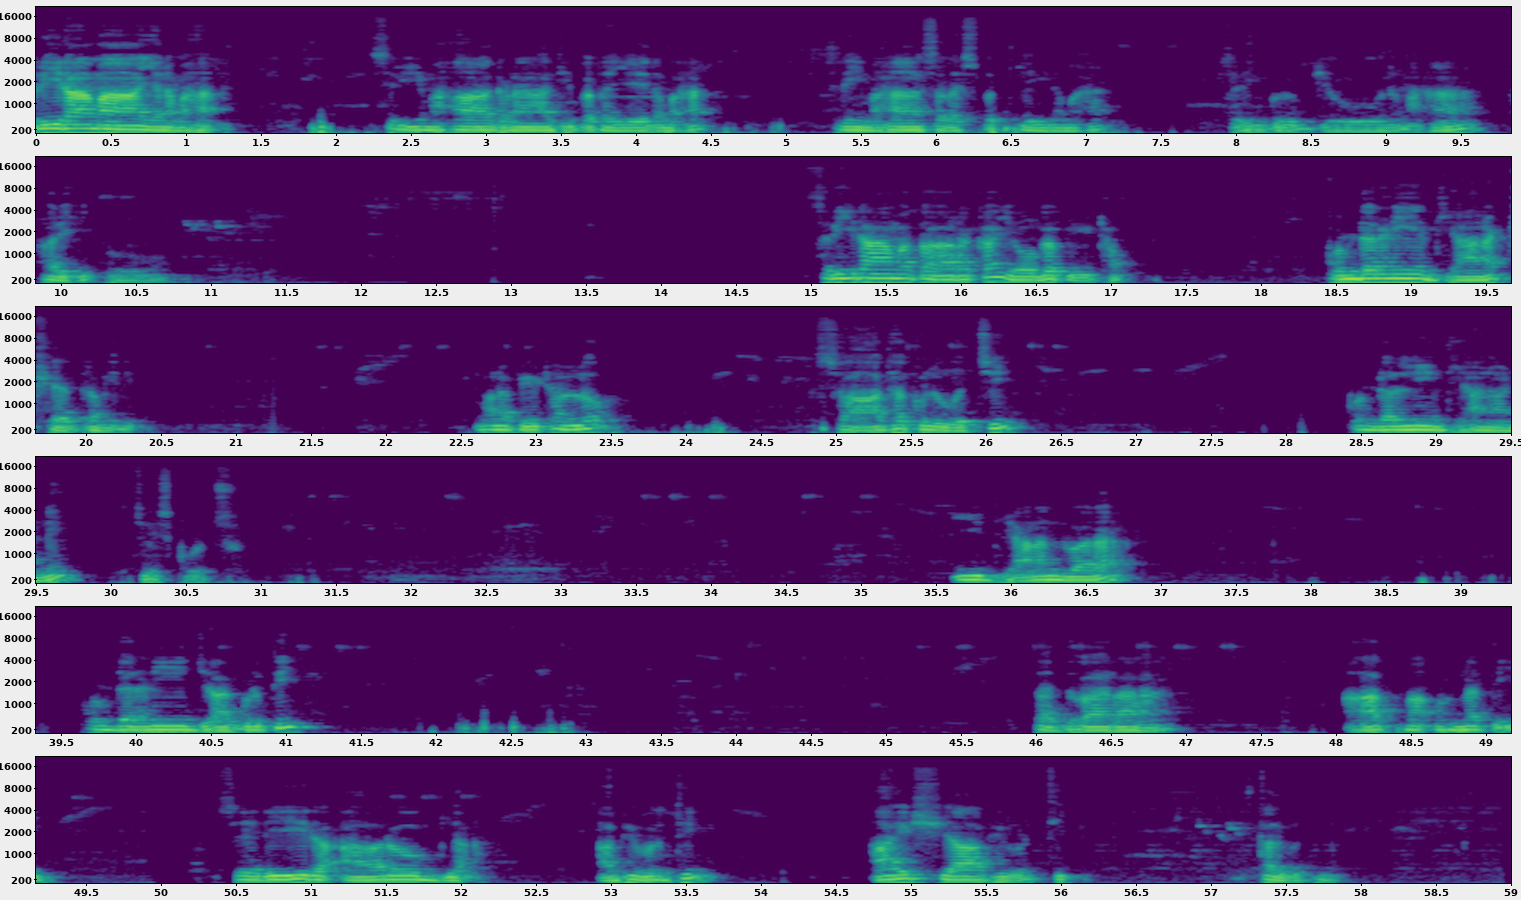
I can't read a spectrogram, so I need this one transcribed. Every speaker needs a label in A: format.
A: శ్రీరామాయ నమ. శ్రీమహాగణాధిపతయే నమ. శ్రీమహాసరస్వత్యై నమ. శ్రీ గురుభ్యో నమ. హరి ఓం. శ్రీరామతారక యోగపీఠం కుండలిని ధ్యాన క్షేత్రం ఇది. మన పీఠంలో సాధకులు వచ్చి కుండలిని ధ్యానాన్ని చేసుకోవచ్చు. ఈ ధ్యానం ద్వారా కుండలిని జాగృతి తద్వారా ఆత్మ ఉన్నతి శరీర ఆరోగ్య అభివృద్ధి ఆయుష్యాభివృద్ధి కలుగుతుంది.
